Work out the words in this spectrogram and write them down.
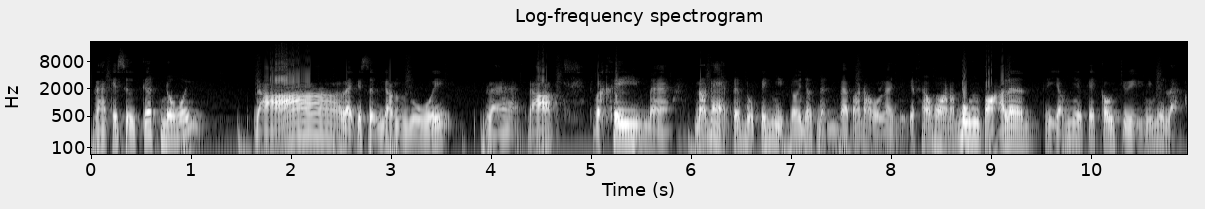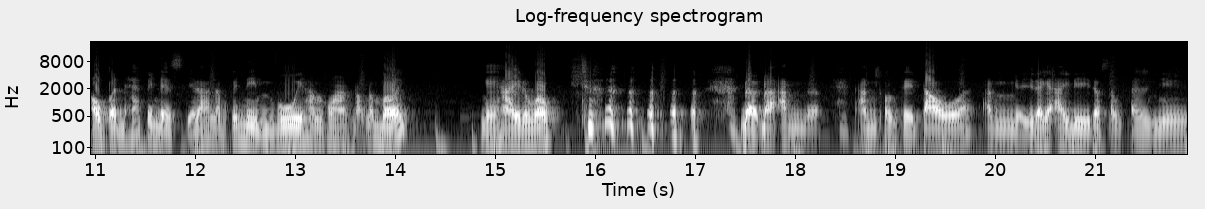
là cái sự kết nối đó, là cái sự gần gũi, là đó. Và khi mà nó đạt đến một cái nhiệt độ nhất định và bắt đầu là những cái pháo hoa nó bung tỏa lên, thì giống như cái câu chuyện giống như là open happiness vậy đó, là một cái niềm vui hân hoan, đó nó mới. Nghe hay đúng không? Đợt đó anh anh còn trẻ trâu á, anh nghĩ ra cái id đó xong tự nhiên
